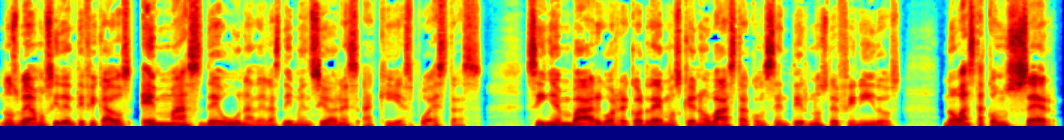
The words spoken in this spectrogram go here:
nos veamos identificados en más de una de las dimensiones aquí expuestas. Sin embargo, recordemos que no basta con sentirnos definidos, no basta con ser,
